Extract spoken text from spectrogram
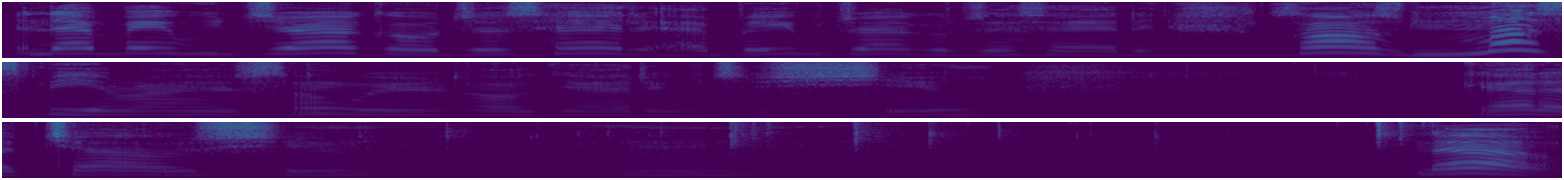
and that baby Drago just had it. A baby Drago just had it. Claus must be around here somewhere. Oh god, it was a shoe. Got a child's shoe. Um. No.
